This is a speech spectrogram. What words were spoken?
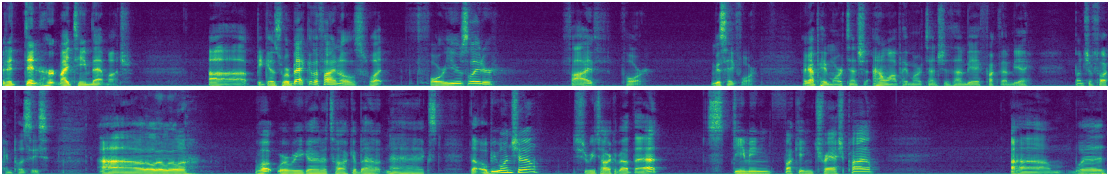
and it didn't hurt my team that much. Uh, because we're back in the finals. What, four years later? Five, four I'm gonna say four. I gotta pay more attention. I don't want to pay more attention to the NBA. Fuck the NBA. Bunch of fucking pussies. Uh, what were we gonna talk about next? The Obi Wan show? Should we talk about that? Steaming fucking trash pile. Um, what?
